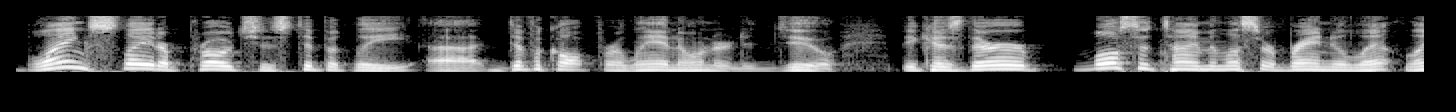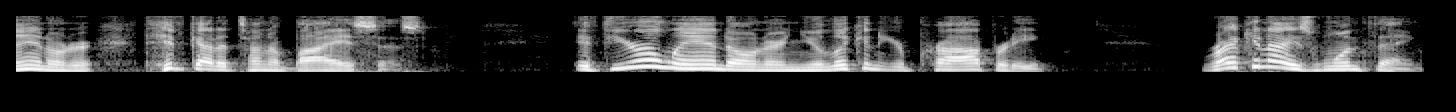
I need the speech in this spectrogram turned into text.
Blank slate approach is typically uh, difficult for a landowner to do because they're most of the time, unless they're a brand new la- landowner, they've got a ton of biases. If you're a landowner and you're looking at your property, recognize one thing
